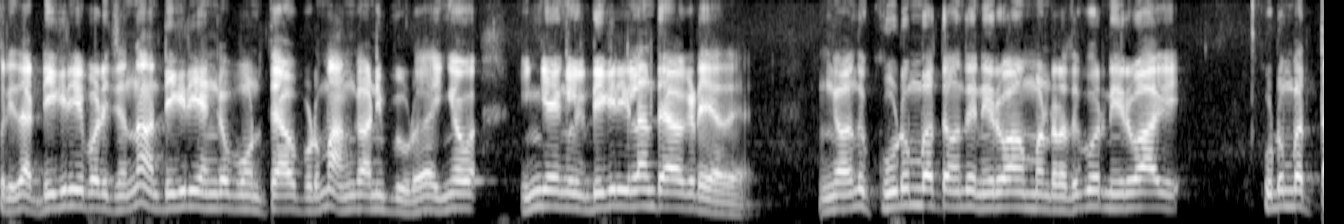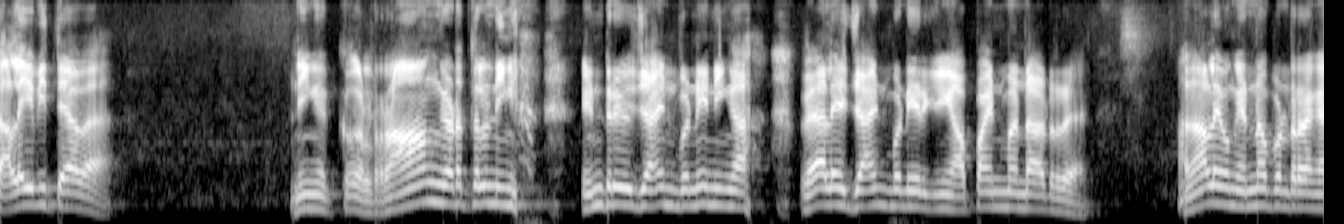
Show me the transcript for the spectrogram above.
புரியுதா? டிகிரி படிச்சிருந்தா டிகிரி எங்கே போகணும் தேவைப்படுமோ அங்கே அனுப்பிவிடு இங்கே இங்கே எங்களுக்கு டிகிரிலாம் தேவை கிடையாது. இங்கே வந்து குடும்பத்தை வந்து நிர்வாகம் பண்ணுறதுக்கு ஒரு நிர்வாகி குடும்ப தலைவி தேவை. நீங்கள் ராங் இடத்துல நீங்கள் இன்டர்வியூ ஜாயின் பண்ணி நீங்கள் வேலையை ஜாயின் பண்ணியிருக்கீங்க அப்பாயின்மெண்ட் ஆர்டரு அதனால் இவங்க என்ன பண்ணுறாங்க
